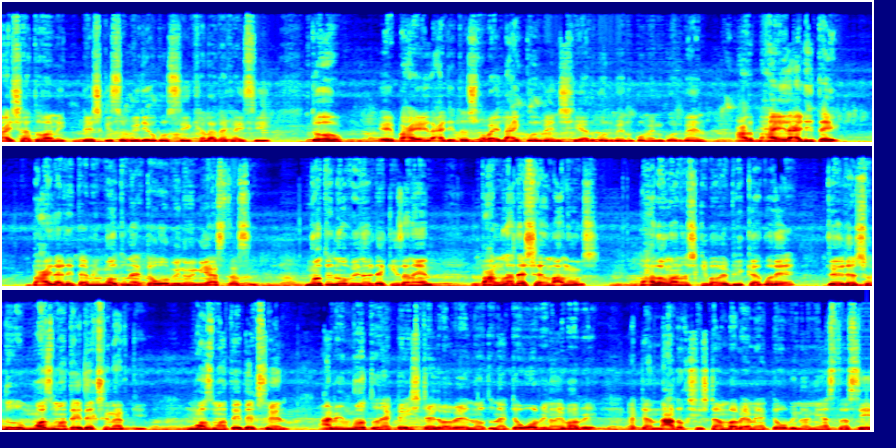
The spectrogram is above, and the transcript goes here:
ভাইয়ের সাথেও আমি বেশ কিছু ভিডিও করছি, খেলা দেখাইছি। তো এই ভাইয়ের আইডিতে সবাই লাইক করবেন শেয়ার করবেন কমেন্ট করবেন। আর ভাইয়ের আইডিতে ভাইয়ের আইডিতে আমি নতুন একটা অভিনয় নিয়ে আসতেছি। নতুন অভিনয়টা কি জানেন? বাংলাদেশের মানুষ, ভালো মানুষ কীভাবে ভিক্ষা করে, তো এটা শুধু মজমাতেই দেখছেন আর কি মজমাতেই দেখছেন, আমি নতুন একটা স্টাইলভাবে নতুন একটা অভিনয়ভাবে একটা নাটক সিস্টেমভাবে আমি একটা অভিনয় নিয়ে আসতেছি।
